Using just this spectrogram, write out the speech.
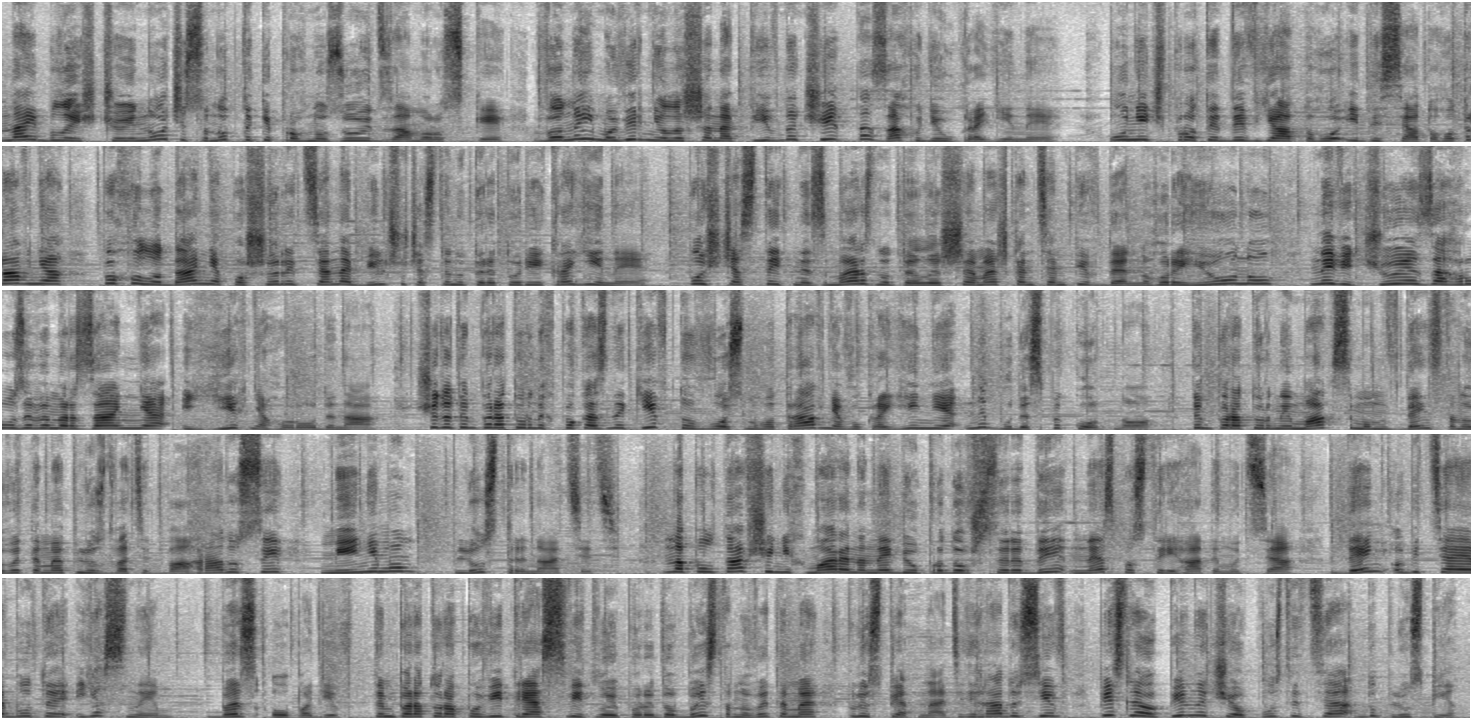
Найближчої ночі синоптики прогнозують заморозки. Вони ймовірні лише на півночі та заході України. У ніч проти 9 і 10 травня похолодання пошириться на більшу частину території країни. Пощастить не змерзнути лише мешканцям південного регіону, не відчує загрози вимерзання їхня городина. Щодо температурних показників, то 8 травня в Україні не буде спекотно. Температурний максимум в день становитиме плюс 22 градуси, мінімум плюс 13. На Полтавщині хмари на небі упродовж середи не спостерігатимуться. День обіцяє бути ясним, без опадів. Температура повітря світлої пори доби становитиме плюс 15 градусів, після опівночі опуститься до плюс 5.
